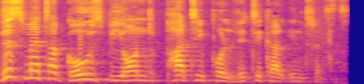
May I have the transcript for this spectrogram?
This matter goes beyond party political interests.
